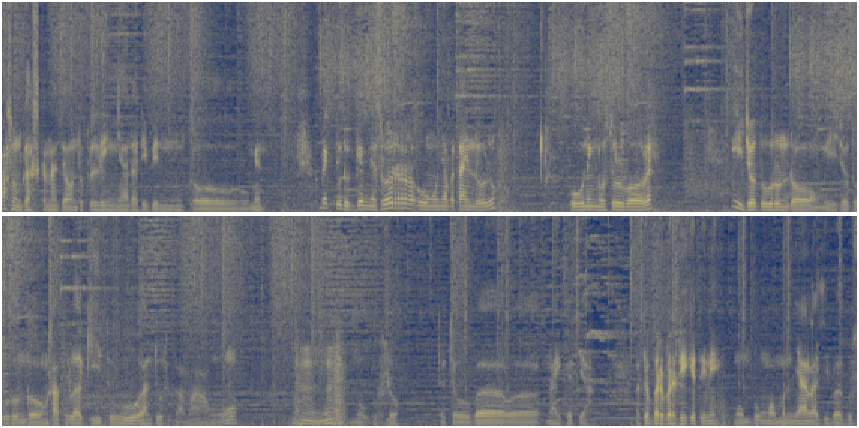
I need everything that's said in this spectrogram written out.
Langsung gaskan aja untuk linknya ada di pin komen. Back to the game ya seluruh ungunya pecahin dulu. Kuning nusul boleh. Hijau turun dong, hijau turun dong. Satu lagi tuh, aduh gak mau. Hmm, bagus loh. Kita coba naik bet ya. Agak berber dikit ini, mumpung momennya lagi bagus.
